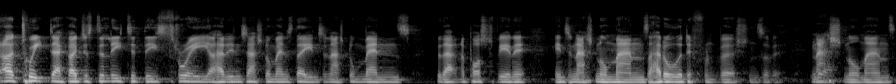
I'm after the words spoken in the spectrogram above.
uh, tweet deck. I just deleted these three. I had International Men's Day, International Men's without an apostrophe in it, International Man's. I had all the different versions of it. National Man's,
